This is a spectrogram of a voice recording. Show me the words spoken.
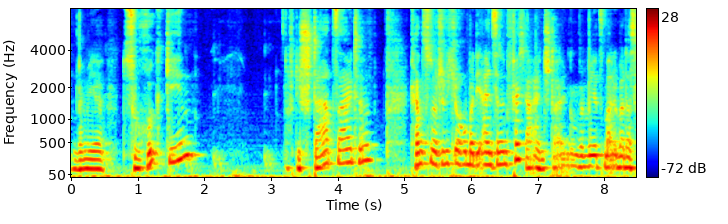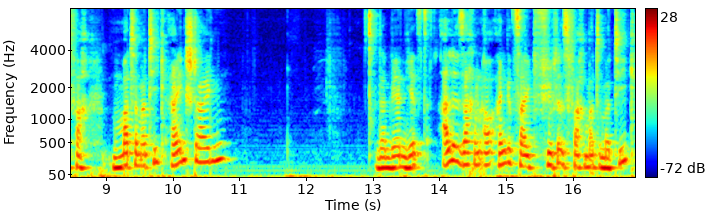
Wenn wir zurückgehen auf die Startseite, kannst du natürlich auch über die einzelnen Fächer einsteigen. Und wenn wir jetzt mal über das Fach Mathematik einsteigen, dann werden jetzt alle Sachen angezeigt für das Fach Mathematik.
